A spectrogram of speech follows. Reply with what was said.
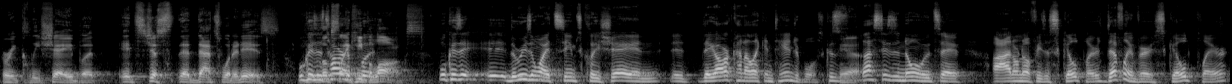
very cliche, but it's just that that's what it is. Well, he 'cause it's looks hard like to he put- belongs. Well, because the reason why it seems cliche and it, they are kind of like intangibles. Because Yeah. last season, no one would say, ah, I don't know if he's a skilled player. He's definitely a very skilled player.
